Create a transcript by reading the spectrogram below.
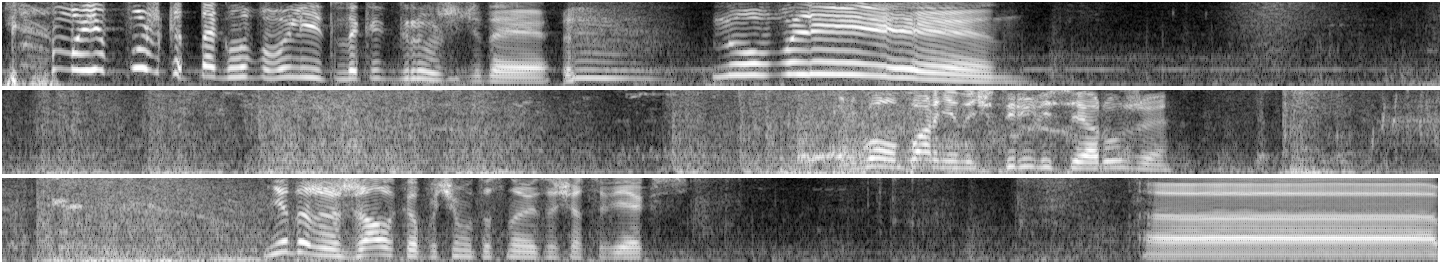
Моя пушка так глупо выглядит, она как игрушечная. Ну блин! По-любому парни начетырили себе оружие. Мне даже жалко почему-то становится сейчас Векс. А,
